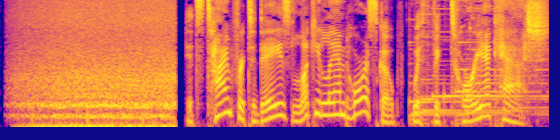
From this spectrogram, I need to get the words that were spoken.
It's time for today's Lucky Land horoscope with Victoria Cash.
